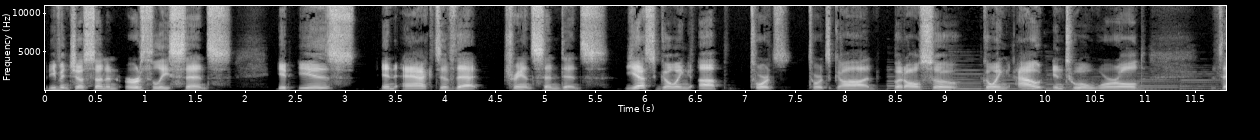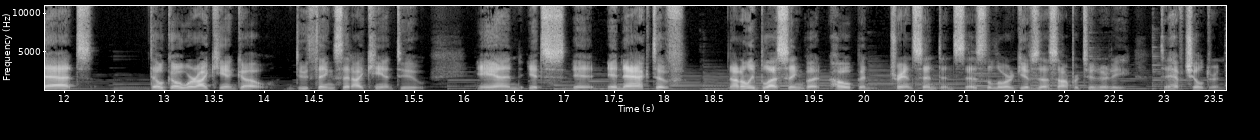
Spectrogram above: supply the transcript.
Even just on an earthly sense, it is an act of that transcendence. Yes, going up towards towards God, but also going out into a world that they'll go where I can't go, do things that I can't do. And it's an act of not only blessing, but hope and transcendence as the Lord gives us opportunity to have children.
